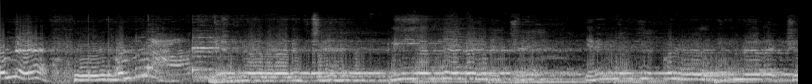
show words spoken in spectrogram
சொல்லு. சொல்றா. என்ன நினைச்ச? நீ என்ன நினைச்ச? என் நெஞ்சுக்குள்ள வச்சு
